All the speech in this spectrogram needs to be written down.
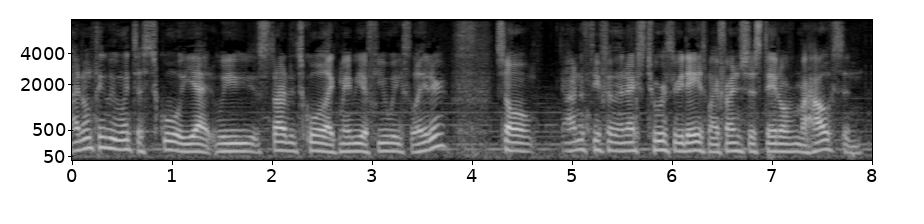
i don't think we went to school yet. We started school like maybe a few weeks later. So honestly for the next two or three days my friends just stayed over my house and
